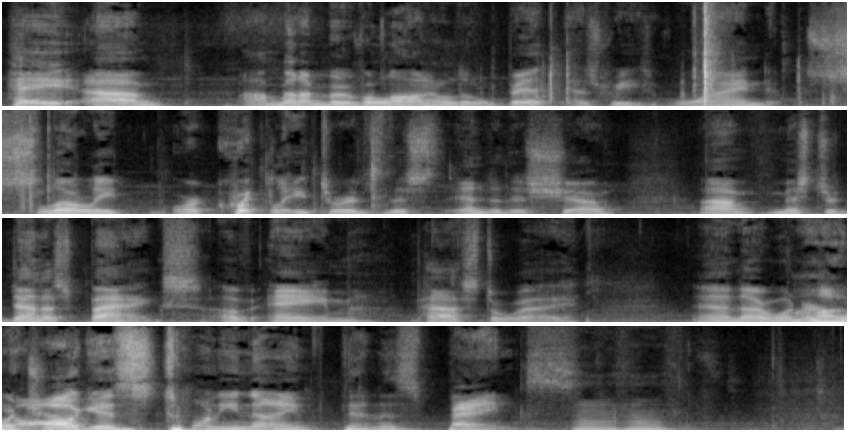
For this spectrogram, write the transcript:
Hey, um, I'm going to move along a little bit as we wind slowly or quickly towards this end of this show. Um, Mr. Dennis Banks of AIM passed away, and I wondered On what your August 29th, Dennis Banks. Mm-hmm.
